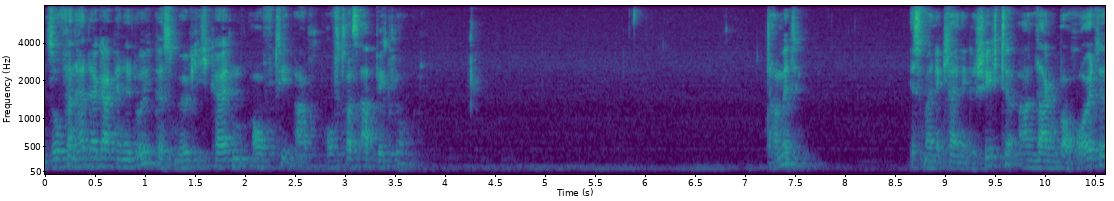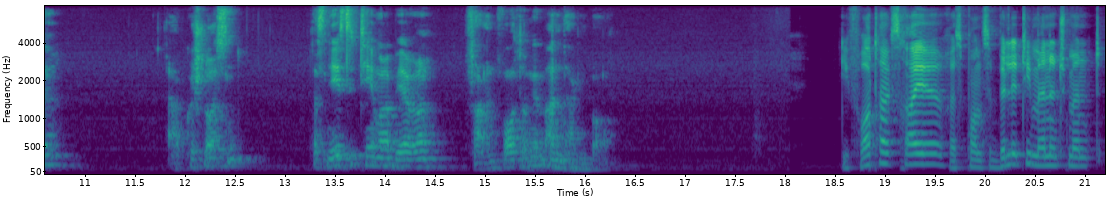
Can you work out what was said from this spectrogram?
Insofern hat er gar keine Durchgriffsmöglichkeiten auf die Auftragsabwicklung. Damit ist meine kleine Geschichte Anlagenbau heute abgeschlossen. Das nächste Thema wäre Verantwortung im Anlagenbau. Die Vortragsreihe Responsibility Management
